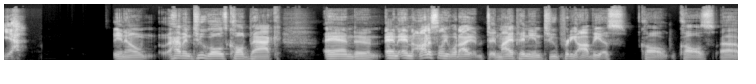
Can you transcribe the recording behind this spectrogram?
Yeah. you know, having two goals called back, and uh, and and honestly, what I, in my opinion, two pretty obvious call calls. Uh,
